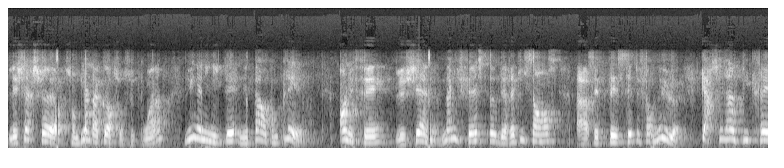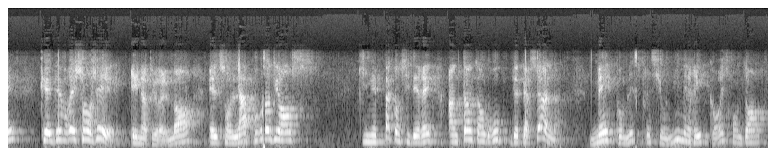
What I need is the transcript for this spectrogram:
les chercheurs sont bien d'accord sur ce point, l'unanimité n'est pas au complet. En effet, les chaînes manifestent des réticences à accepter cette formule, car cela impliquerait qu'elles devraient changer. Et naturellement, elles sont là pour l'audience, qui n'est pas considérée en tant qu'un groupe de personnes, mais comme l'expression numérique correspondante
